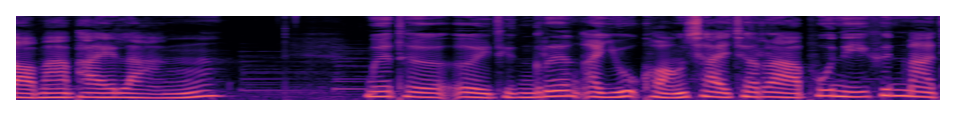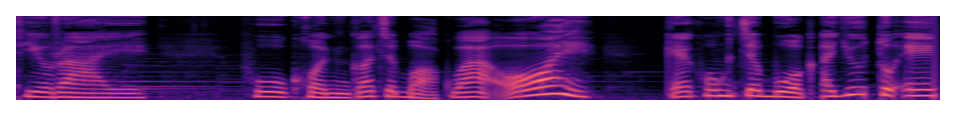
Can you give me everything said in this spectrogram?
ต่อมาภายหลัง เมื่อเธอเอ่ยถึงเรื่องอายุของชายชราผู้นี้ขึ้นมาทีไร ผู้คนก็จะบอกว่า โอ้ย แกคงจะบวกอายุตัวเอง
